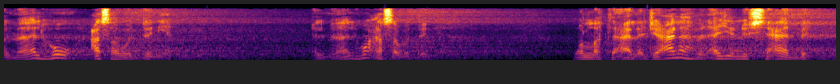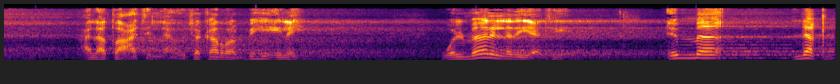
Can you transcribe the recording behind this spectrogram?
والمال هو عصب الدنيا. المال هو عصب الدنيا. والله تعالى جعله من أجل أن يستعان به على طاعة الله ويتقرب به إليه. والمال الذي يأتي إما نقد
